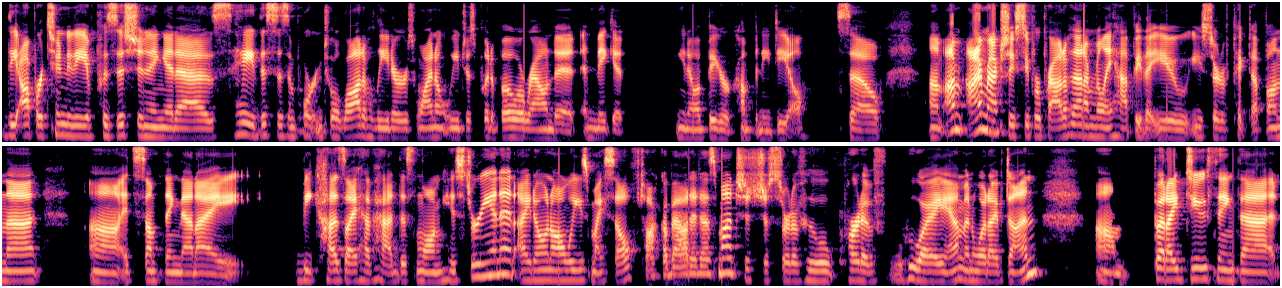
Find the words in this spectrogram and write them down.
the opportunity of positioning it as, hey, this is important to a lot of leaders. Why don't we just put a bow around it and make it, you know, a bigger company deal? So um, I'm I'm actually super proud of that. I'm really happy that you you sort of picked up on that. Uh, it's something that I because I have had this long history in it, I don't always myself talk about it as much. It's just sort of who part of who I am and what I've done. Um, but I do think that,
